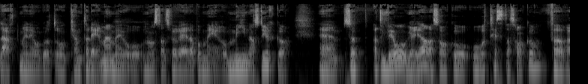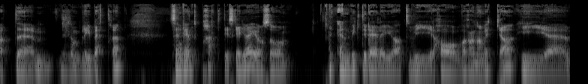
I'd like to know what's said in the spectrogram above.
lärt mig något och kan ta det med mig och någonstans få reda på mer om mina styrkor. Eh, så att, att våga göra saker och, och testa saker för att eh, liksom bli bättre. Sen rent praktiska grejer så en viktig del är ju att vi har varannan vecka i, eh,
